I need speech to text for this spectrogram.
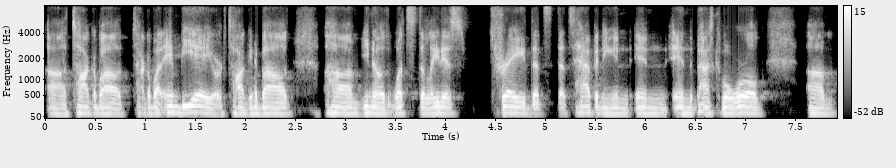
uh, talk about talk about nba or talking about um, you know what's the latest trade that's that's happening in in in the basketball world um,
